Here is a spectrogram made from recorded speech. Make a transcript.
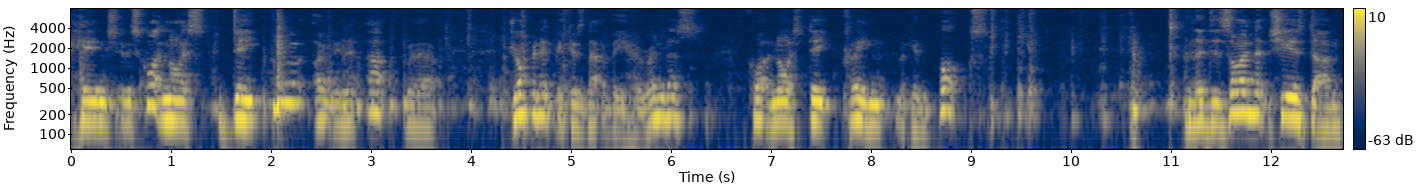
hinge. It is quite a nice deep, opening it up without dropping it because that would be horrendous. Quite a nice deep clean looking box. And the design that she has done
